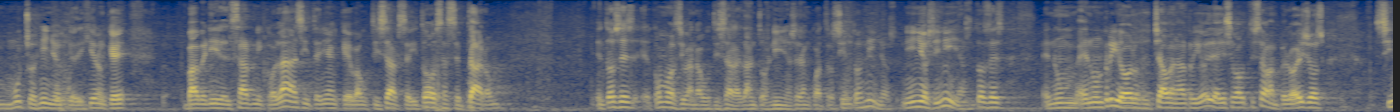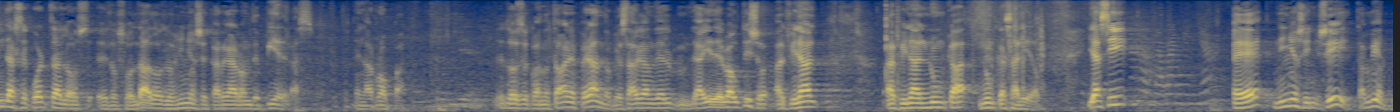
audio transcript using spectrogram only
muchos niños que dijeron que va a venir el zar Nicolás y tenían que bautizarse y todos aceptaron. Entonces, ¿cómo se iban a bautizar a tantos niños? Eran 400 niños, niños y niñas. Entonces, en un, en un río los echaban al río y de ahí se bautizaban. Pero ellos, sin darse cuenta, los, eh, los soldados, los niños se cargaron de piedras en la ropa. Entonces, cuando estaban esperando que salgan de ahí del bautizo, al final, al final nunca, nunca salieron. Y así, ¿eh? niños y sí, también.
